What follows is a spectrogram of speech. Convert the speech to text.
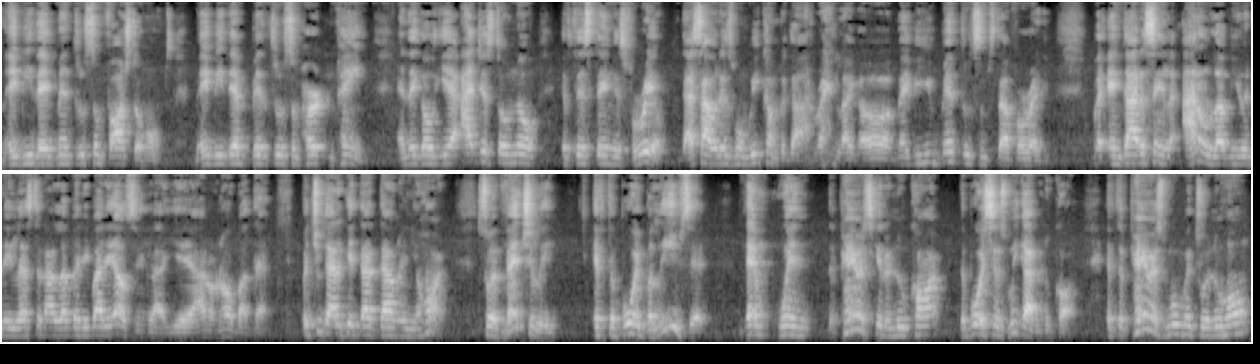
Maybe they've been through some foster homes. Maybe they've been through some hurt and pain. And they go, yeah, I just don't know if this thing is for real. That's how it is when we come to God, right? Like, oh, maybe you've been through some stuff already. But and God is saying, I don't love you any less than I love anybody else. And you're like, yeah, I don't know about that. But you got to get that down in your heart. So eventually, if the boy believes it, then when the parents get a new car, the boy says, we got a new car. If the parents move into a new home,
